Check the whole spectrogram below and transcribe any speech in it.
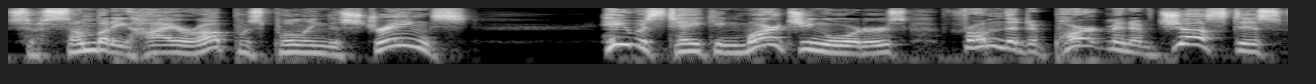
So somebody higher up was pulling the strings. He was taking marching orders from the Department of Justice,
